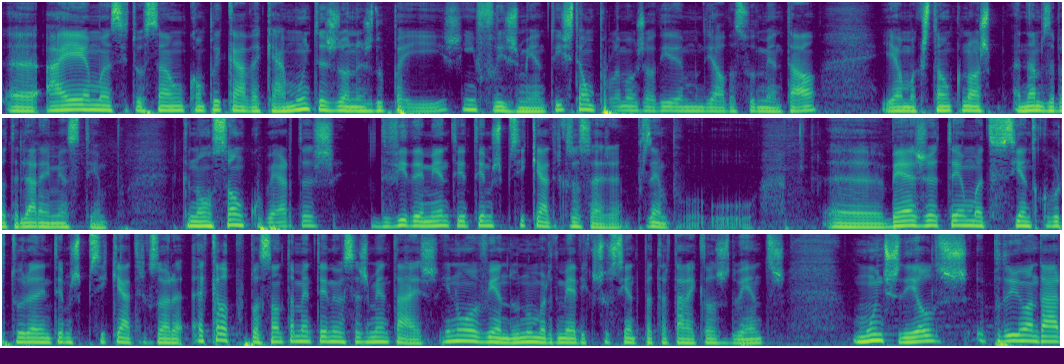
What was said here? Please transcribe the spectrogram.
Uh, há é uma situação complicada que há muitas zonas do país, infelizmente, isto é um problema hoje ao Dia Mundial da Saúde Mental e é uma questão que nós andamos a batalhar há imenso tempo, que não são cobertas devidamente em termos psiquiátricos, ou seja, por exemplo, o, uh, Beja tem uma deficiente cobertura em termos psiquiátricos. Ora, aquela população também tem doenças mentais e não havendo o um número de médicos suficiente para tratar aqueles doentes, muitos deles poderiam andar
